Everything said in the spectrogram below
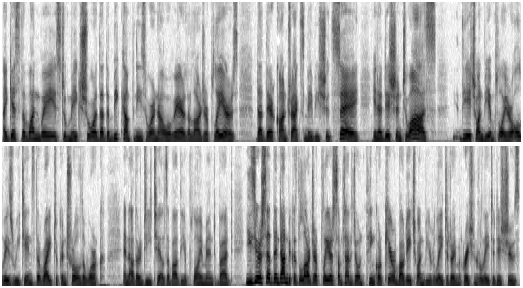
I guess the one way is to make sure that the big companies who are now aware, the larger players, that their contracts maybe should say, in addition to us, the H 1B employer always retains the right to control the work and other details about the employment. But easier said than done because the larger players sometimes don't think or care about H 1B related or immigration related issues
